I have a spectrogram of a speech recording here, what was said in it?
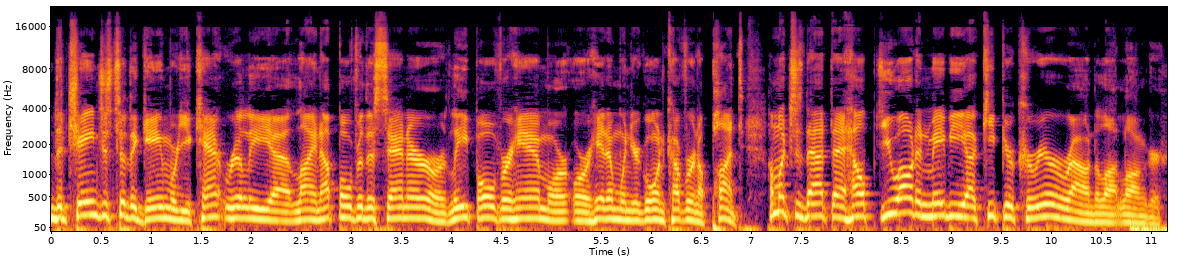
The changes to the game where you can't really uh, line up over the center or leap over him or, or hit him when you're going covering a punt. How much has that uh, helped you out and maybe uh, keep your career around a lot longer?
